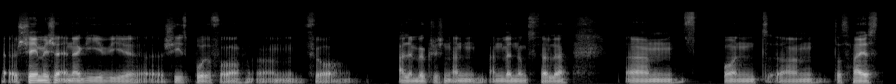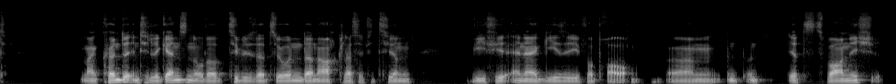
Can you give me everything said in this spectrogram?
äh, chemische Energie wie äh, Schießpulver ähm, für alle möglichen An Anwendungsfälle. Ähm, und ähm, das heißt, man könnte Intelligenzen oder Zivilisationen danach klassifizieren, wie viel Energie sie verbrauchen. Ähm, und, und jetzt zwar nicht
